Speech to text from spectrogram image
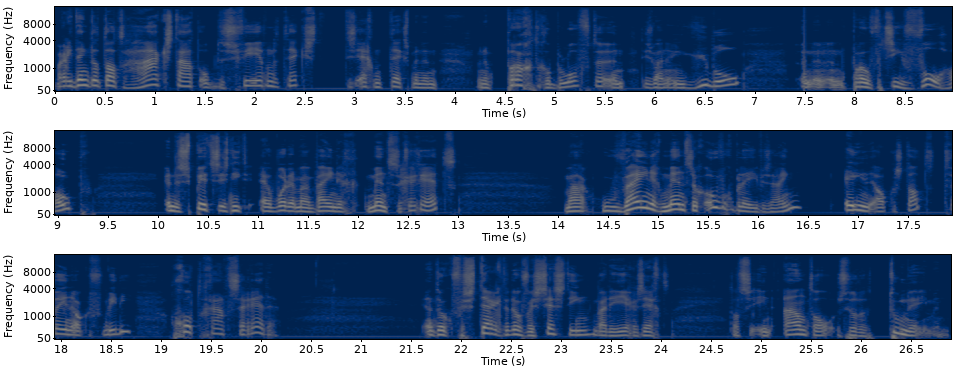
Maar ik denk dat dat haak staat op de sfeer van de tekst. Het is echt een tekst met een, met een prachtige belofte. Een, het is bijna een jubel. Een, een, een profetie vol hoop. En de spits is niet, er worden maar weinig mensen gered. Maar hoe weinig mensen ook overgebleven zijn, één in elke stad, twee in elke familie, God gaat ze redden. En het ook versterkt door vers 16, waar de Heer zegt dat ze in aantal zullen toenemen.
